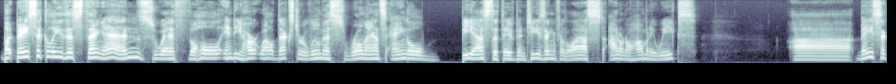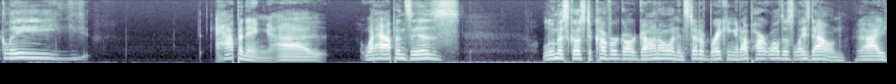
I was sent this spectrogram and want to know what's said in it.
But basically, this thing ends with the whole Indi Hartwell Dexter Lumis romance angle BS that they've been teasing for the last I don't know how many weeks. Uh, basically happening. Uh, what happens is Lumis goes to cover Gargano, and instead of breaking it up, Hartwell just lays down. I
